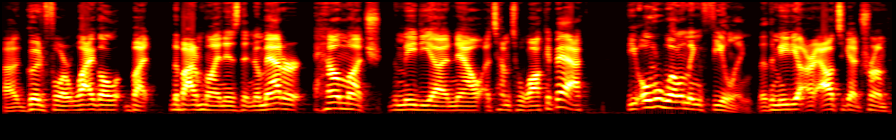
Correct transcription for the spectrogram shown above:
uh, good for Weigel, but the bottom line is that no matter how much the media now attempt to walk it back, the overwhelming feeling that the media are out to get Trump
